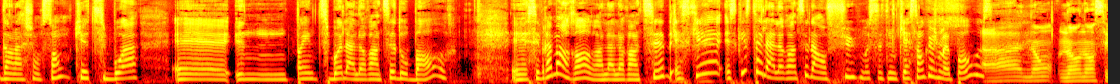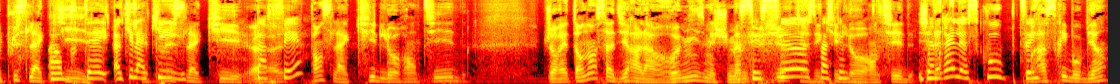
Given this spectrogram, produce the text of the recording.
dans la chanson que tu bois euh, une pinte, tu bois de la Laurentide au bord. Euh, c'est vraiment rare, hein, la Laurentide. Est-ce que, est-ce que c'était la Laurentide en fût? Moi, c'est une question que je me pose. Ah non non non c'est plus la en quille. bouteille. Ok, la quille. plus la quille. Parfait. je pense la quille de Laurentide. J'aurais tendance à dire à la remise, mais je suis même plus sûr qu'il y a c'est des quilles de Laurentide. J'aimerais le scoop, tu sais. Brasserie Beaubien.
